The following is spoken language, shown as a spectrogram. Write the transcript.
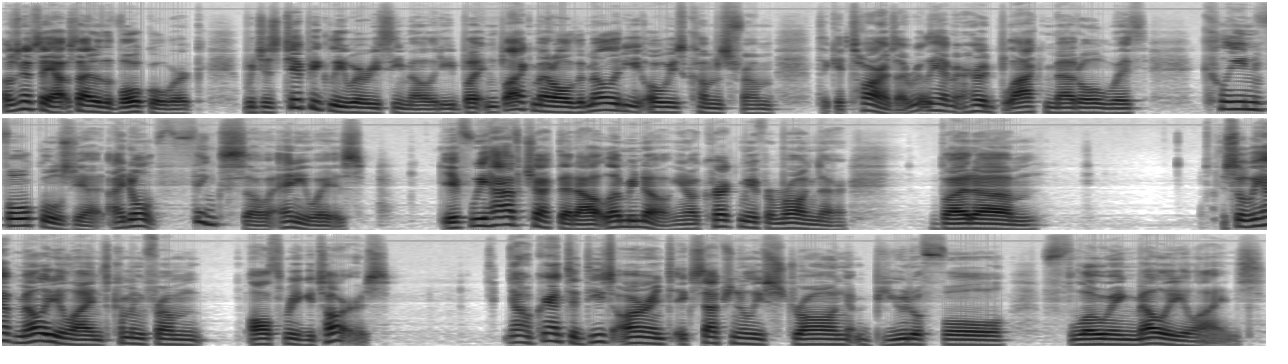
I was going to say outside of the vocal work, which is typically where we see melody, but in black metal, the melody always comes from the guitars. I really haven't heard black metal with clean vocals yet. I don't think so, anyways. If we have checked that out, let me know. You know, correct me if I'm wrong there. But, um, so we have melody lines coming from all three guitars. Now, granted, these aren't exceptionally strong, beautiful, flowing melody lines.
